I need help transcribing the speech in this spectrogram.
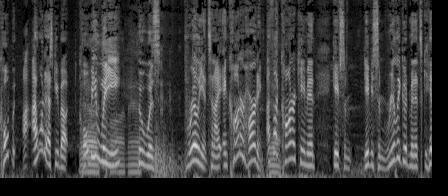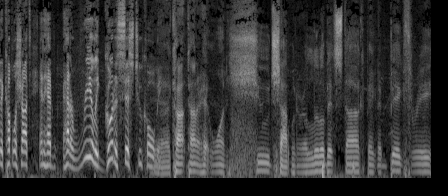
Kolby, I, I want to ask you about Kolby Yeah, Lee, on, who was brilliant tonight, and Connor Harding. I Yeah. thought Connor came in, gave some. Gave you some really good minutes, hit a couple of shots, and had had a really good assist to Kolby. Yeah, Con- Connor hit one huge shot when we were a little bit stuck, making a big three.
